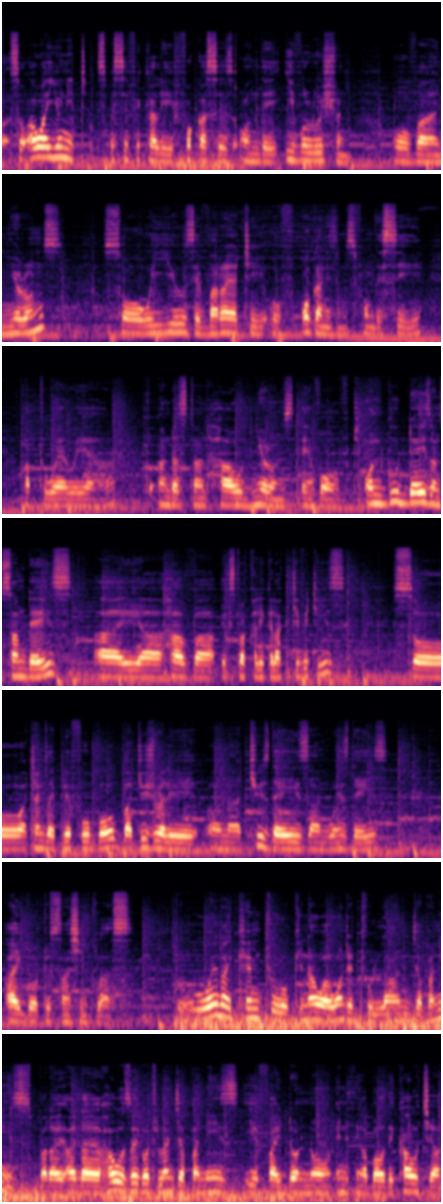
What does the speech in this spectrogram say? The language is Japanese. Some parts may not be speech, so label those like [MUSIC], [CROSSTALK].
So our unit specifically focuses on the evolution of uh, neurons. So we use a variety of organisms from the sea up to where we are to understand how neurons evolved. On good days, on some days, I uh, have uh, extracurricular activities. So at times I play football, but usually on uh, Tuesdays and Wednesdays, I go to Sanshin class. When I came to Okinawa, I wanted to learn Japanese, but I, I, how was I going to learn Japanese if I don't know anything about the culture?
